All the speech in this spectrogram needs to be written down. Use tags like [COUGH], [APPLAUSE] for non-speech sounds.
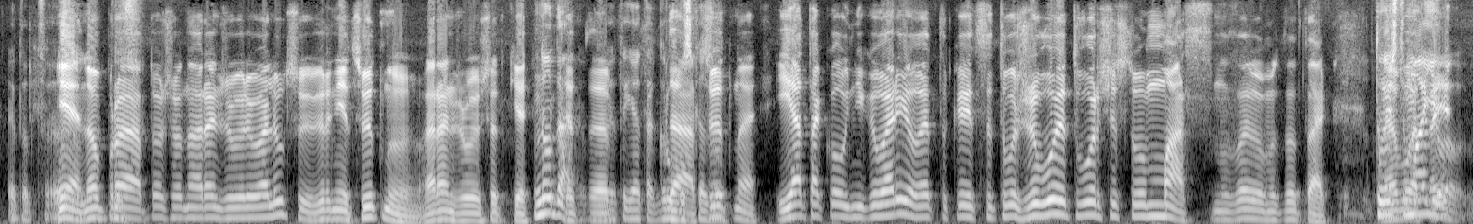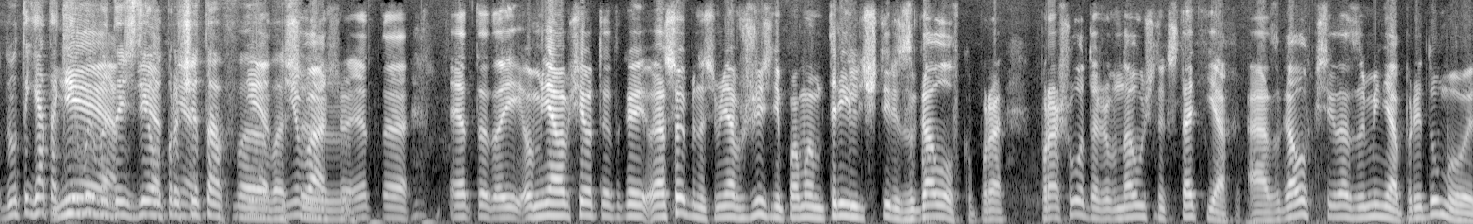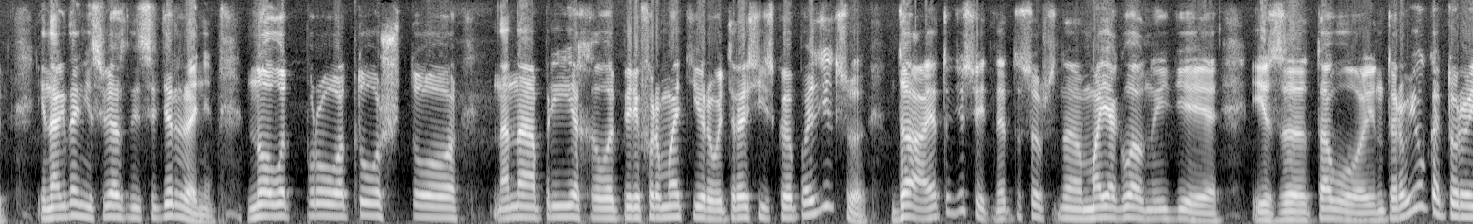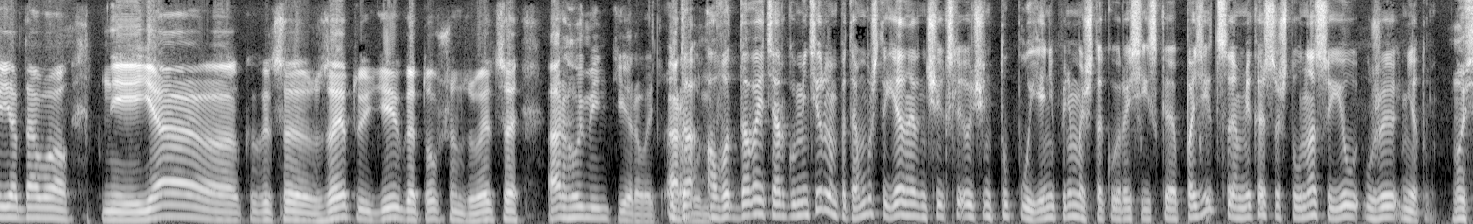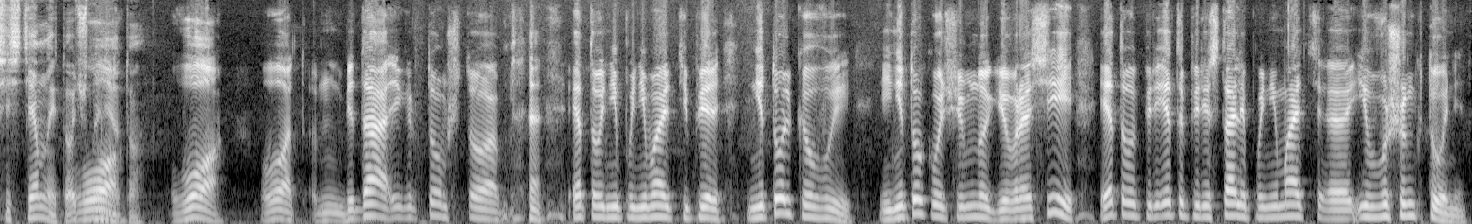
этот... Э, Не, но про то, что на оранжевую революцию, вернее, цветную, оранжевую все-таки... Ну да, это, это я так грубо да, сказал. цветная. Я такого не говорил, это, кажется, тво, живое творчество масс, назовем это так. То есть вот. мое. А вот я такие нет, выводы сделал, нет, прочитав нет, э, нет, ваши... не ваше, это... Это, у меня вообще вот такая особенность, у меня в жизни, по-моему, три или четыре заголовка про прошло даже в научных статьях, а заголовки всегда за меня придумывают, иногда не связанные с содержанием. Но вот про то, что она приехала переформатировать российскую оппозицию, да, это действительно, это, собственно, моя главная идея из э, того интервью, которое я давал, и я, как говорится, за эту идею готов, что называется, аргументировать. Да, а вот давайте аргументируем, потому что я, наверное, человек очень тупой, я не понимаю, что такое российская оппозиция, мне кажется, что у нас ее уже нету. Ну, системной точно Во. нету. Во, вот. Беда, Игорь, в том, что [LAUGHS] этого не понимают теперь не только вы, и не только очень многие в России, этого, это перестали понимать э, и в Вашингтоне.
